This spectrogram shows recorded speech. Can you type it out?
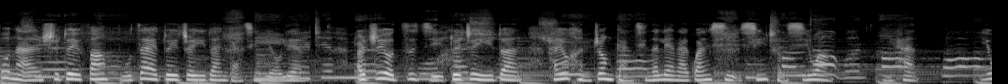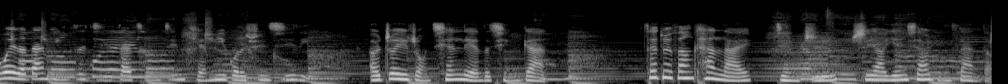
不难是对方不再对这一段感情留恋。而只有自己对这一段还有很重感情的恋爱关系心存希望、遗憾，一味的单凭自己在曾经甜蜜过的讯息里，而这一种牵连的情感，在对方看来简直是要烟消云散的。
